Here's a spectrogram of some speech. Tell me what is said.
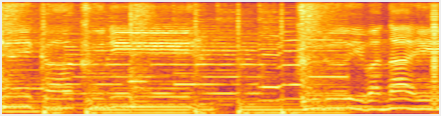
計画に狂いはない。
